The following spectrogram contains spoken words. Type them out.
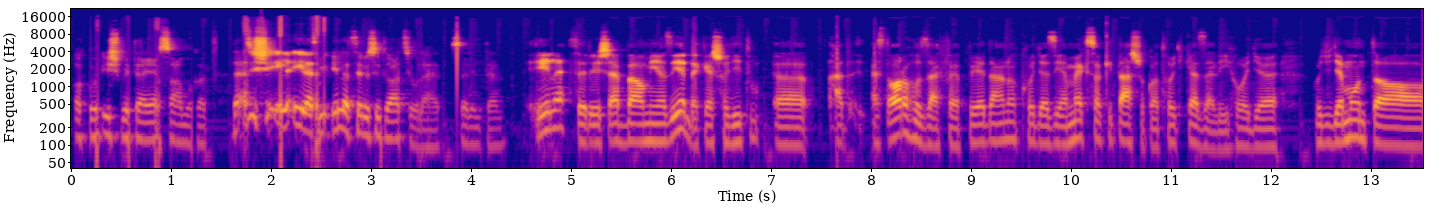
akkor ismételje a számokat. De ez is élet, életszerű szituáció lehet, szerintem életszerű, és ebben ami az érdekes, hogy itt hát ezt arra hozzák fel példának, hogy az ilyen megszakításokat hogy kezeli, hogy, hogy ugye mondta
